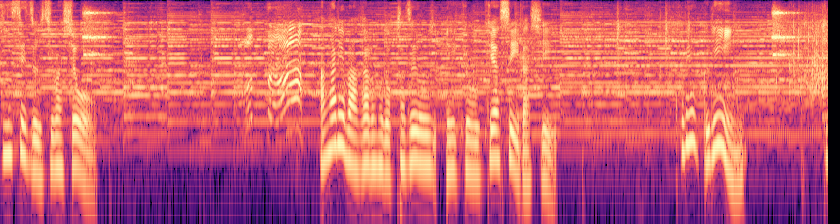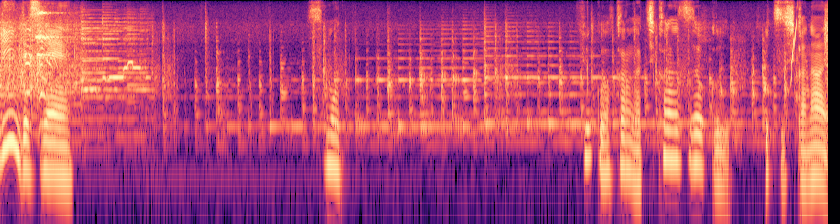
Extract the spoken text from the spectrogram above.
気にせず打ちましょう。上がれば上がるほど風の影響を受けやすいらしいこれグリーン？グリーンですね。さもよくわからんが力強く打つしかない。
